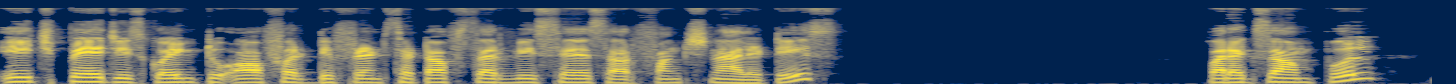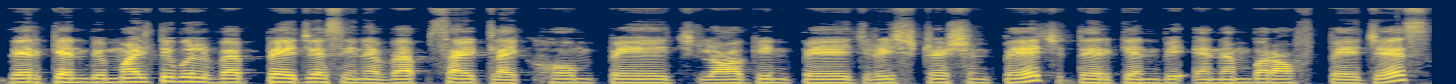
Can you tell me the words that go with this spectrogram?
Each page is going to offer different set of services or functionalities. For example, there can be multiple web pages in a website like home page, login page, registration page. There can be a number of pages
